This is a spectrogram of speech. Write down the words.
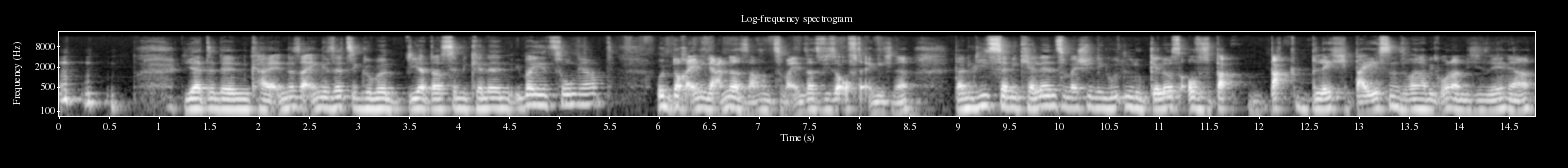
die hatte den Kai Enders eingesetzt. Ich glaube, die hat da Sammy Kellen übergezogen gehabt. Und noch einige andere Sachen zum Einsatz, wie so oft eigentlich, ne? Dann ließ Sammy Kellen zum Beispiel den guten Luke Gallows aufs Back Backblech beißen. So was habe ich auch noch nicht gesehen, ja.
